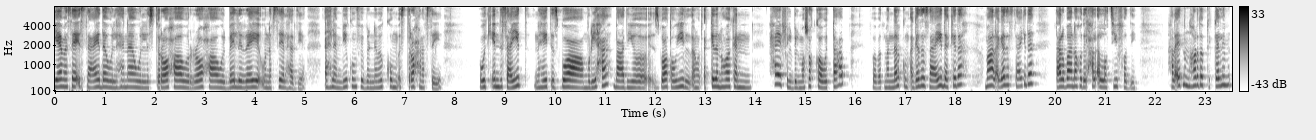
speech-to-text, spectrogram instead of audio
يا مساء السعادة والهنا والاستراحة والراحة والبال الرايق والنفسية الهادية. أهلا بيكم في برنامجكم استراحة نفسية. weekend سعيد. نهاية أسبوع مريحة. بعد أسبوع طويل أنا متأكدة إن هو كان حافل بالمشقة والتعب. فبتمنى لكم أجازة سعيدة كده. مع الأجازة السعيدة تعالوا بقى ناخد الحلقة اللطيفة دي. حلقتنا النهاردة بتتكلم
